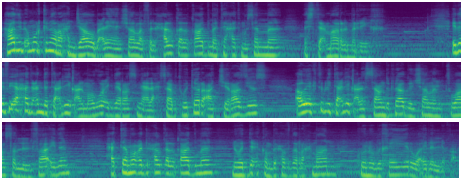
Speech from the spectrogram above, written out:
هذه الأمور كلها راح نجاوب عليها إن شاء الله في الحلقة القادمة تحت مسمى استعمار المريخ. إذا في أحد عنده تعليق على الموضوع يقدر يراسلني على حساب تويتر @شيرازيوس أو يكتب لي تعليق على الساوند كلاود وإن شاء الله نتواصل للفائدة. حتى موعد الحلقة القادمة نودعكم بحفظ الرحمن. كونوا بخير وإلى اللقاء.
